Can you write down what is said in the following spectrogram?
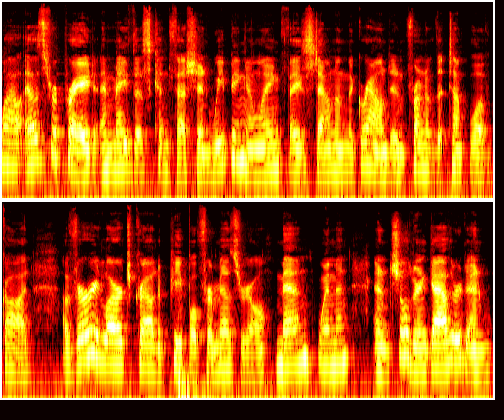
While Ezra prayed and made this confession, weeping and laying face down on the ground in front of the temple of God, a very large crowd of people from Israel, men, women, and children, gathered and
